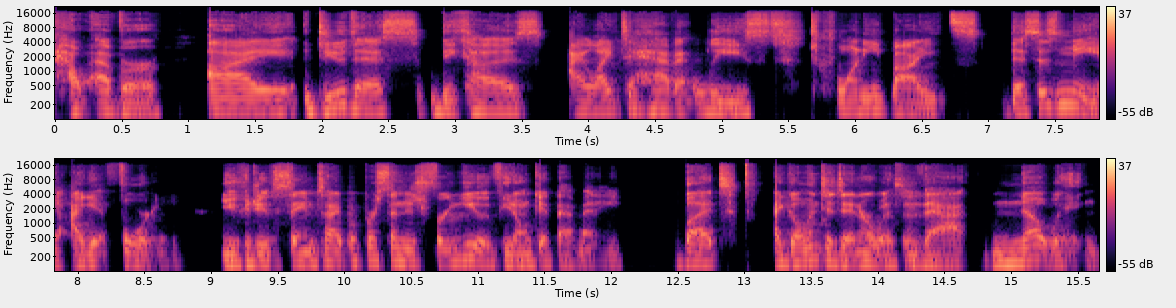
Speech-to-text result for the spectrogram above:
However, I do this because I like to have at least 20 bites. This is me. I get 40. You could do the same type of percentage for you if you don't get that many. But I go into dinner with that knowing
